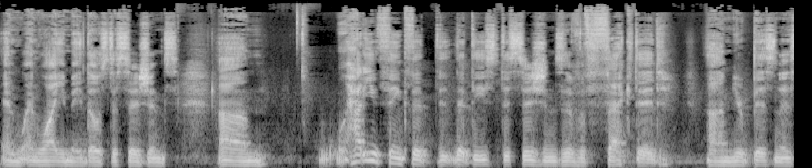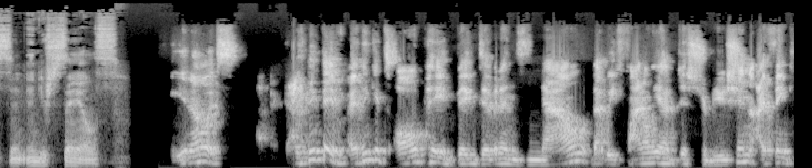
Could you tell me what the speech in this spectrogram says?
and and why you made those decisions. Um, how do you think that that these decisions have affected um, your business and, and your sales? You know, it's I think they I think it's all paid big dividends now that we finally have distribution. I think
